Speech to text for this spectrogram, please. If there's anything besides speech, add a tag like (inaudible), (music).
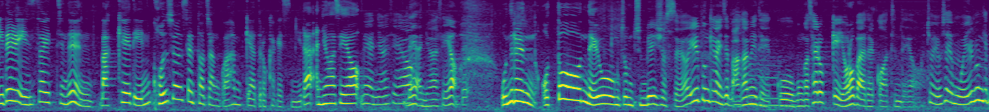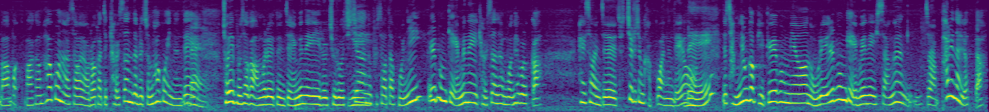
이데일리 인사이트는 마켓인 권수현 센터장과 함께하도록 하겠습니다. 안녕하세요. 네, 안녕하세요. 네, 안녕하세요. 네. 오늘은 어떤 내용 좀 준비해 주셨어요? 1분기가 이제 마감이 음. 됐고 뭔가 새롭게 열어봐야 될 것 같은데요. 저 요새 뭐 1분기 마, 감하고 나서 여러 가지 결산들을 좀 하고 있는데 네. 저희 부서가 아무래도 이제 M&A를 주로 취재하는 예. 부서다 보니 1분기 M&A 결산을 한번 해볼까 해서 이제 수치를 좀 갖고 왔는데요. 네. 이제 작년과 비교해 보면 올해 1분기 M&A 시장은 진짜 파리 날렸다.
